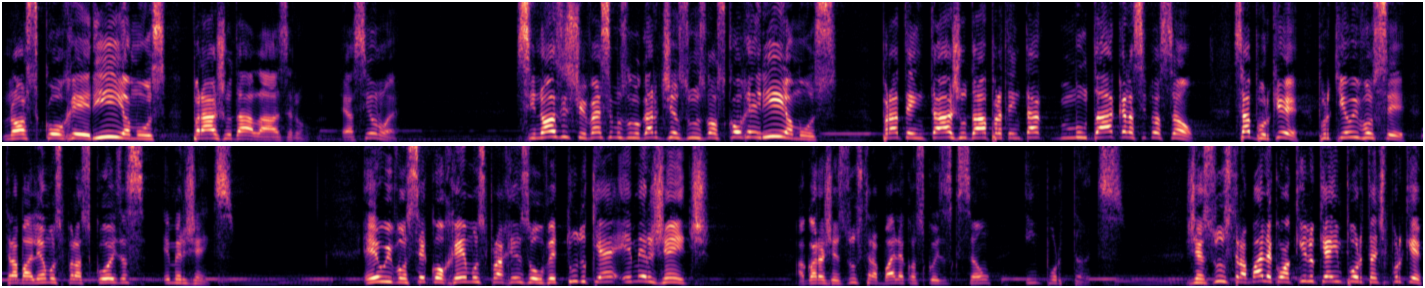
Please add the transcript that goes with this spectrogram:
nós correríamos para ajudar Lázaro. É assim ou não é? Se nós estivéssemos no lugar de Jesus, nós correríamos para tentar ajudar, para tentar mudar aquela situação. Sabe por quê? Porque eu e você trabalhamos para as coisas emergentes. Eu e você corremos para resolver tudo que é emergente. Agora Jesus trabalha com as coisas que são importantes. Jesus trabalha com aquilo que é importante, porque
